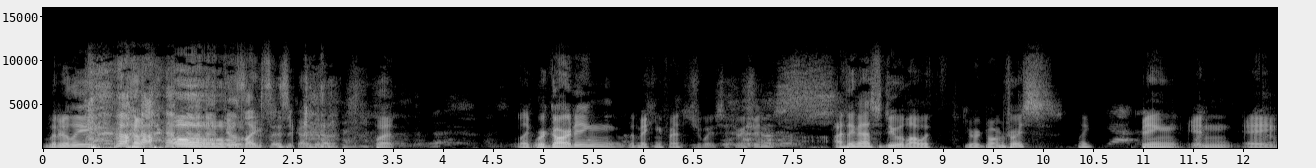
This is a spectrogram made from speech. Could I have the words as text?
literally oh, it feels like it's, it's kind of different. but like regarding the making friends situa- situation, I think that has to do a lot with your dorm choice. Like being in a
